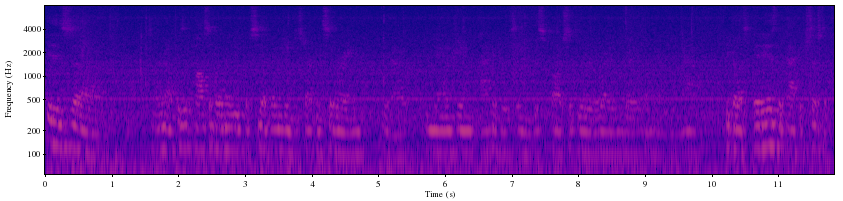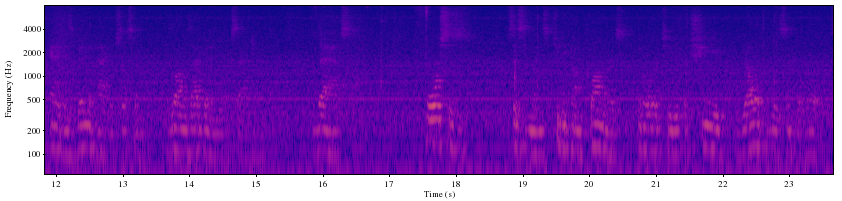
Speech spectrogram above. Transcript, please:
is, uh, I don't know, is it possible maybe for CF Engine to start considering, you know, managing packages in this far superior way than they are managing now? Because it is the package system, and it has been the package system as long as I've been in Unix admin, that forces systems to become plumbers in order to achieve relatively simple goals.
